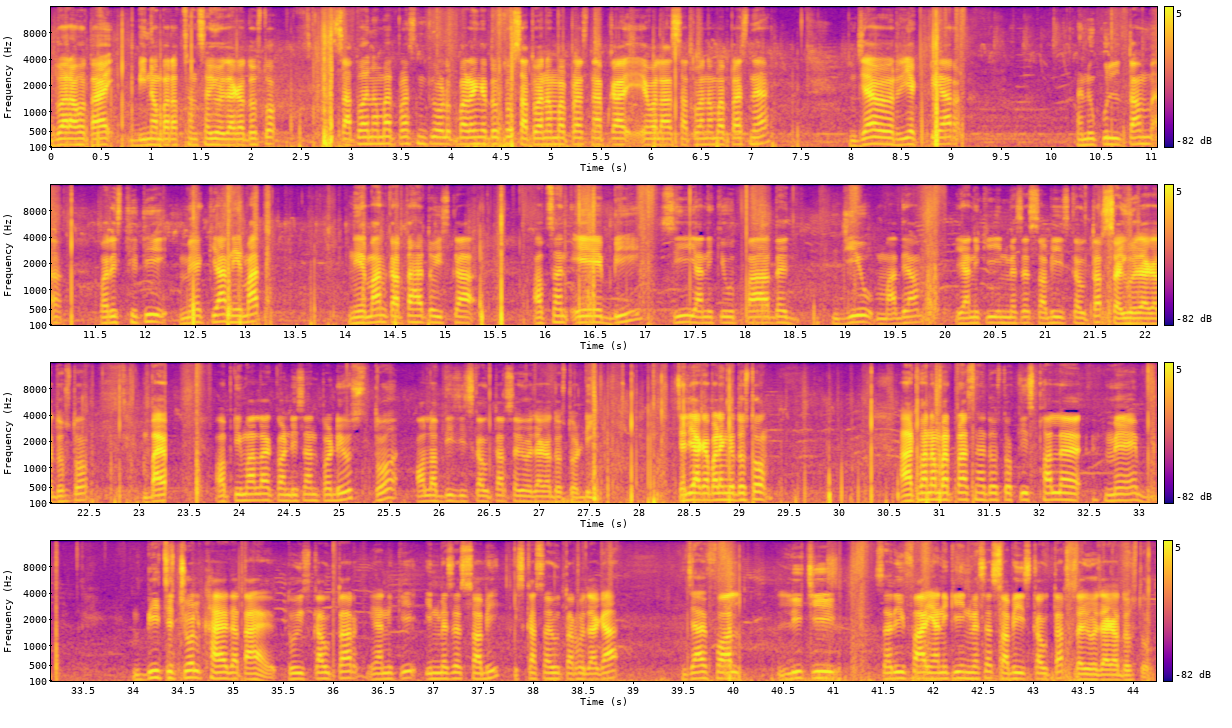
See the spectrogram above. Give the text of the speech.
द्वारा होता है। बी नंबर ऑप्शन सही हो जाएगा दोस्तों। सातवां नंबर प्रश्न की ओर बढ़ेंगे दोस्तों। सातवां नंबर प्रश्न आपका ये वाला सातवां नंबर प्रश्न है। जैव रिएक्टर अनुकूलतम परिस्थिति में क्या निर्माण निर्माण करता है? तो इसका ऑप्शन ए बी सी यानी कि उत्पाद जीव माध्यम, यानी कि इनमें से सभी इसका उत्तर सही हो जाएगा दोस्तों। बायो ऑप्टिमल कंडीशन प्रोड्यूस तो ऑल ऑफ़ दिस इसका उत्तर सही हो जाएगा दोस्तों डी चलिए आगे बढ़ेंगे दोस्तों। आठवां नंबर प्रश्न है दोस्तों, किस फल में बीच चोल खाया जाता है? तो इसका उत्तर, यानी कि इनमें से सभी इसका सही उत्तर हो जाएगा। जायफल, लीची, शरीफा, यानी कि इनमें से सभी इसका उत्तर सही हो जाएगा दोस्तों।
